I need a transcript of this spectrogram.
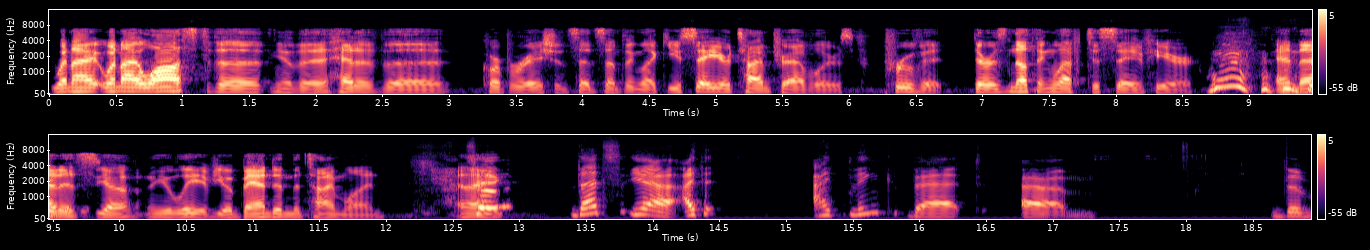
when I when I lost, the you know the head of the corporation said something like, "You say you're time travelers, prove it. There is nothing left to save here." And that is yeah, you leave, you abandon the timeline. And so I that's yeah. I think I think that um, the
